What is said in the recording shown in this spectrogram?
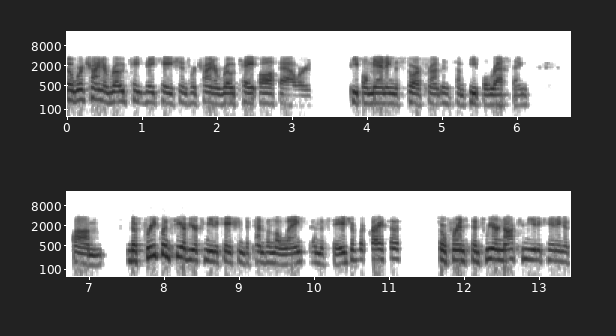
So we're trying to rotate vacations. We're trying to rotate off hours, people manning the storefront and some people resting. Um, the frequency of your communication depends on the length and the stage of the crisis. So, for instance, we are not communicating as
